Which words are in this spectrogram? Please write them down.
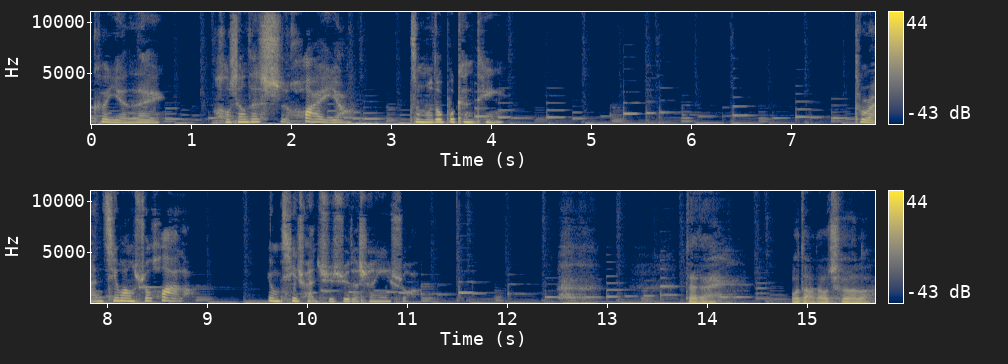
可眼泪好像在使坏一样，怎么都不肯停。突然，季望说话了，用气喘吁吁的声音说：“ 戴戴，我打到车了，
